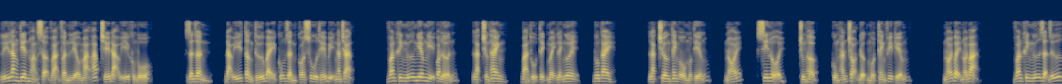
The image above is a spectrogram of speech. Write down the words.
lý lăng tiên hoảng sợ vạn phần liệu mạng áp chế đạo ý khủng bố. Dần dần, đạo ý tầng thứ bảy cũng dần có xu thế bị ngăn chặn. Văn khinh ngữ nghiêm nghị quát lớn, lạc trường thanh, bản thủ tịch mệnh lệnh ngươi, buông tay. Lạc trường thanh ồ một tiếng, nói, xin lỗi, trùng hợp, cùng hắn chọn được một thanh phi kiếm. Nói bậy nói bạn. Văn khinh ngữ giận dữ,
